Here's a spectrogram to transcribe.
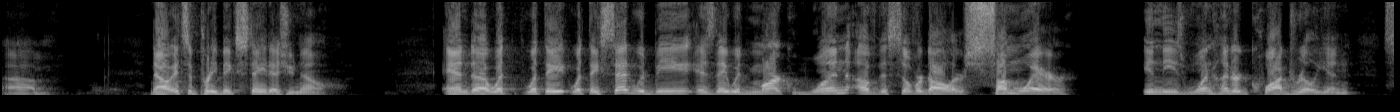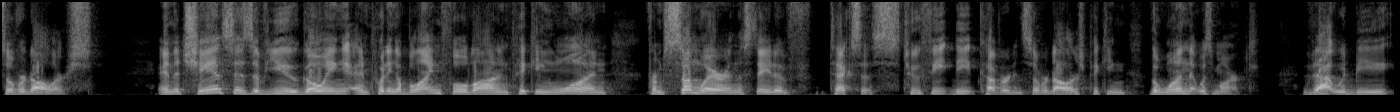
Um, now it's a pretty big state, as you know. And uh, what what they what they said would be is they would mark one of the silver dollars somewhere in these 100 quadrillion silver dollars. And the chances of you going and putting a blindfold on and picking one from somewhere in the state of Texas, two feet deep, covered in silver dollars, picking the one that was marked, that would be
